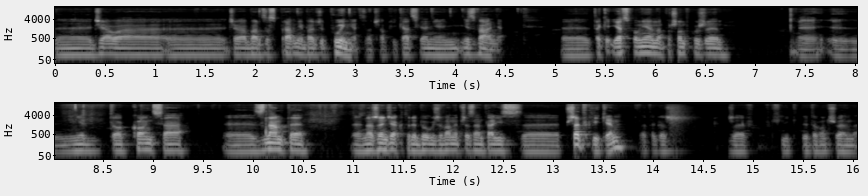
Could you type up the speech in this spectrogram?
e, działa, e, działa bardzo sprawnie, bardzo płynnie, to znaczy aplikacja nie, nie zwalnia. Tak ja wspomniałem na początku, że nie do końca znam te narzędzia, które były używane przez Antalis przed klikiem, dlatego że chwili, gdy dołączyłem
